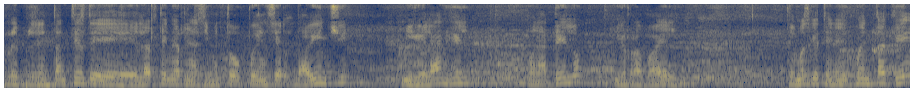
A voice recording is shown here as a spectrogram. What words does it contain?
Representantes del arte en el Renacimiento pueden ser Da Vinci, Miguel Ángel, Donatello y Rafael. Tenemos que tener en cuenta que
